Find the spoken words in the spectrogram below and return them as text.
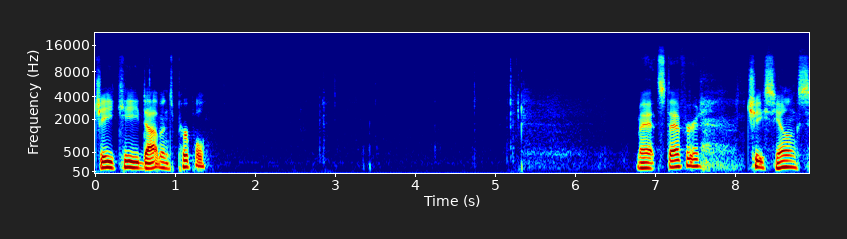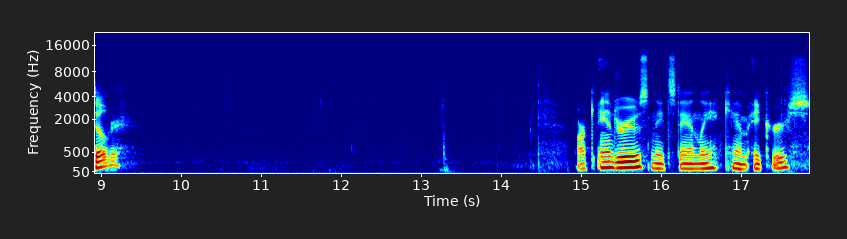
J.K. Dobbins purple. Matt Stafford, Chase Young silver. Mark Andrews, Nate Stanley, Cam Akers.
